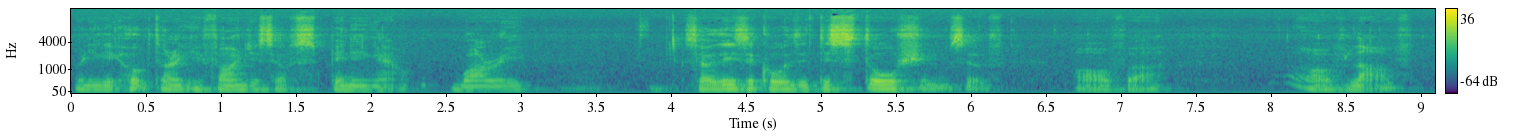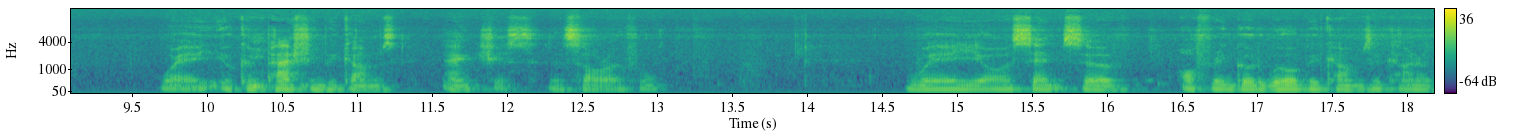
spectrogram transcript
When you get hooked on it, you find yourself spinning out, worry. So these are called the distortions of, of, uh, of love, where your compassion becomes anxious and sorrowful, where your sense of offering goodwill becomes a kind of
